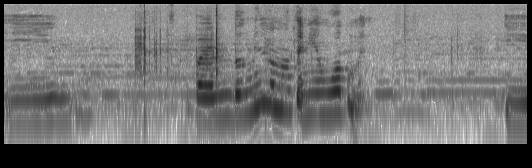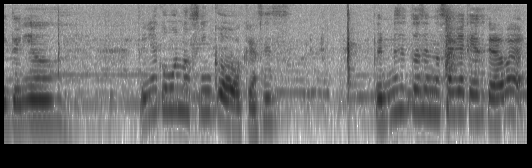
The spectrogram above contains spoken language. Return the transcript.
y, para el 2000 no tenía un Walkman. Y tenía, tenía como unos 5 cassettes. Pero en ese entonces no sabía qué es grabar.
